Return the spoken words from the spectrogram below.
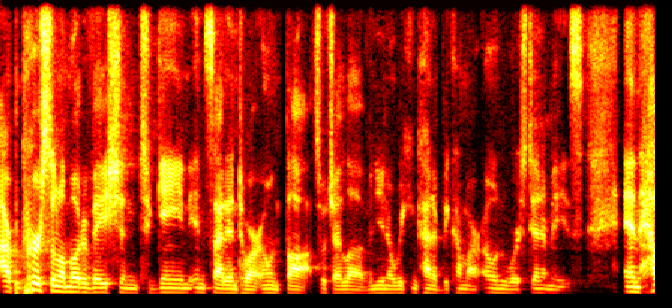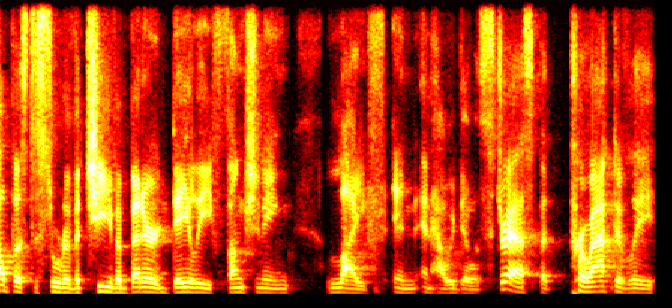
our personal motivation to gain insight into our own thoughts, which I love. And, you know, we can kind of become our own worst enemies and help us to sort of achieve a better daily functioning life in, and how we deal with stress, but proactively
